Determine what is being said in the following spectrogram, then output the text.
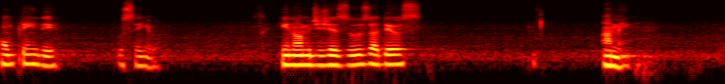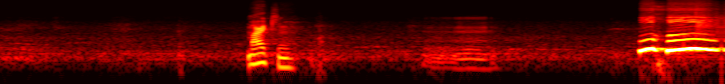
compreender o Senhor. Em nome de Jesus, ó Deus. Amém. Marquinhos. Uhul!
